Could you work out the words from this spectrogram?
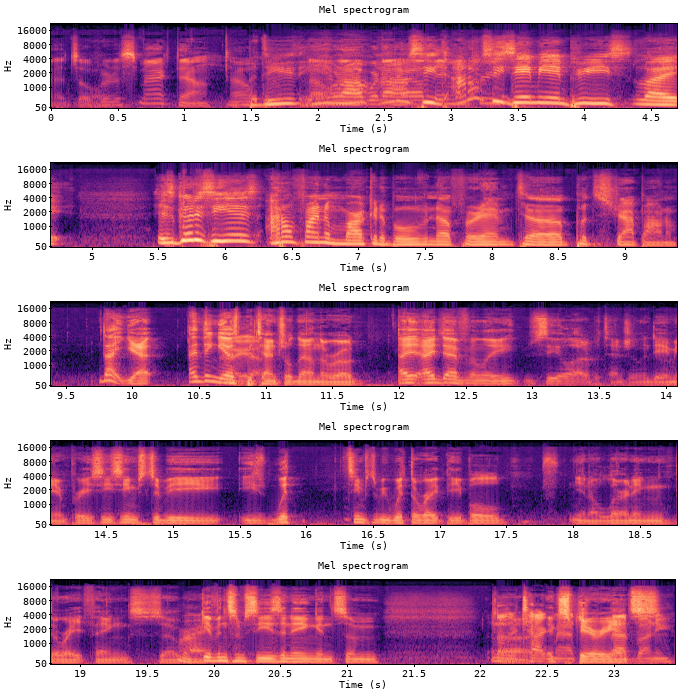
That's over to SmackDown. No, But do you? no, yeah, we're not. We're I not. don't see. Damian I don't Priest. see Damian Priest like as good as he is. I don't find him marketable enough for him to put the strap on him. Not yet. I think he has Not yet. potential down the road. I, I definitely see a lot of potential in Damian Priest. He seems to be he's with seems to be with the right people, you know, learning the right things. So Right. given some seasoning and some Another uh, tag experience, match with Bad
